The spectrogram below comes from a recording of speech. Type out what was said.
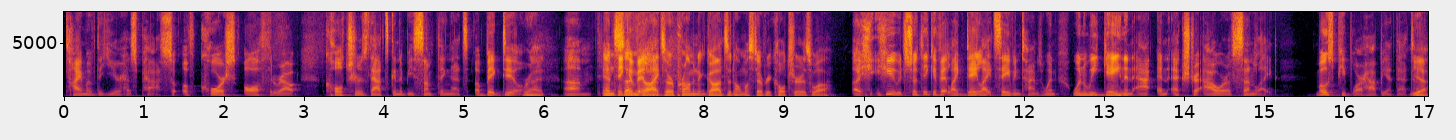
time of the year has passed. So, of course, all throughout cultures, that's going to be something that's a big deal. Right. Um, And sun gods like are prominent gods in almost every culture as well. a huge. So think of it like daylight saving times. When when we gain an a, an extra hour of sunlight, most people are happy at that time. Yeah.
